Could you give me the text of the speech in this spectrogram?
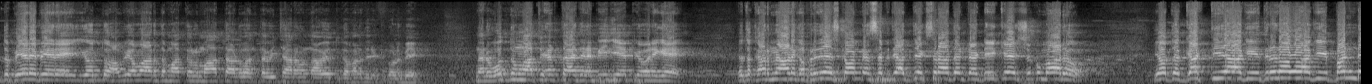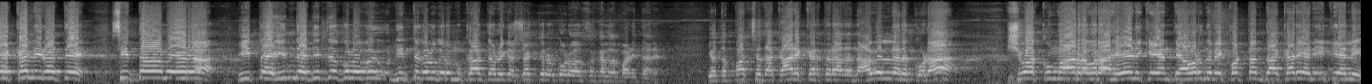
ಇದು ಬೇರೆ ಬೇರೆ ಇವತ್ತು ಅವ್ಯವಹಾರದ ಮಾತುಗಳು ಮಾತಾಡುವಂಥ ವಿಚಾರವನ್ನು ನಾವು ಇವತ್ತು ಗಮನದಲ್ಲಿಟ್ಟುಕೊಳ್ಬೇಕು. ನಾನು ಒಂದು ಮಾತು ಹೇಳ್ತಾ ಇದ್ದೇನೆ ಬಿಜೆಪಿಯವರಿಗೆ ಇವತ್ತು ಕರ್ನಾಟಕ ಪ್ರದೇಶ ಕಾಂಗ್ರೆಸ್ ಸಮಿತಿ ಅಧ್ಯಕ್ಷರಾದಂತಹ ಡಿ ಕೆ ಶಿವಕುಮಾರ್ ಇವತ್ತು ಗಟ್ಟಿಯಾಗಿ, ದೃಢವಾಗಿ ಬಂಡೆ ಕಲ್ಲಿನಂತೆ ಸಿದ್ದರಾಮಯ್ಯರ ಈತ ಹಿಂದೆ ನಿಂತುಕೊಳ್ಳು, ನಿಂತುಕೊಳ್ಳುವುದರ ಮುಖಾಂತರ ಅವರಿಗೆ ಶಕ್ತಿ ಕೊಡುವ ಸಂಕಲ್ಪ ಮಾಡಿದ್ದಾರೆ. ಇವತ್ತು ಪಕ್ಷದ ಕಾರ್ಯಕರ್ತರಾದ ನಾವೆಲ್ಲರೂ ಕೂಡ ಶಿವಕುಮಾರ್ ಅವರ ಹೇಳಿಕೆಯಂತೆ ಅವರು ನಮಗೆ ಕೊಟ್ಟಂತಹ ಕರೆಯ ನೀತಿಯಲ್ಲಿ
